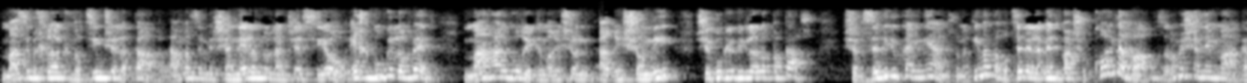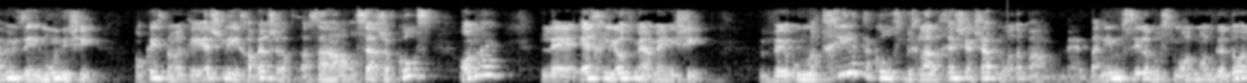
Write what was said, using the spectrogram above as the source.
מה זה בכלל קבצים של אתר? למה זה משנה לנו לאנשי SEO? איך גוגל עובד? מה האלגוריתם הראשון, הראשוני שגוגל בגללו פתח? עכשיו זה בדיוק העניין, זאת אומרת אם אתה רוצה ללמד משהו, כל דבר, זה לא משנה מה, גם אם זה אימון אישי, אוקיי? זאת אומרת יש לי חבר שעושה עכשיו קורס אונליין לאיך להיות מאמן אישי. והוא מתחיל את הקורס בכלל אחרי שישבנו עוד הפעם ובנינו סילבוס מאוד מאוד גדול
